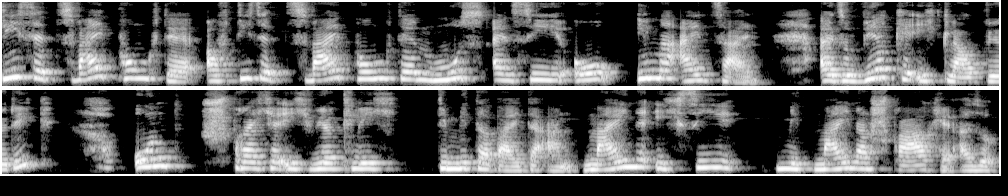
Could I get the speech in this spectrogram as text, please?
Diese zwei Punkte, auf diese zwei Punkte muss ein CEO immer einzahlen. Also wirke ich glaubwürdig und spreche ich wirklich die Mitarbeiter an. Meine ich sie mit meiner Sprache, also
